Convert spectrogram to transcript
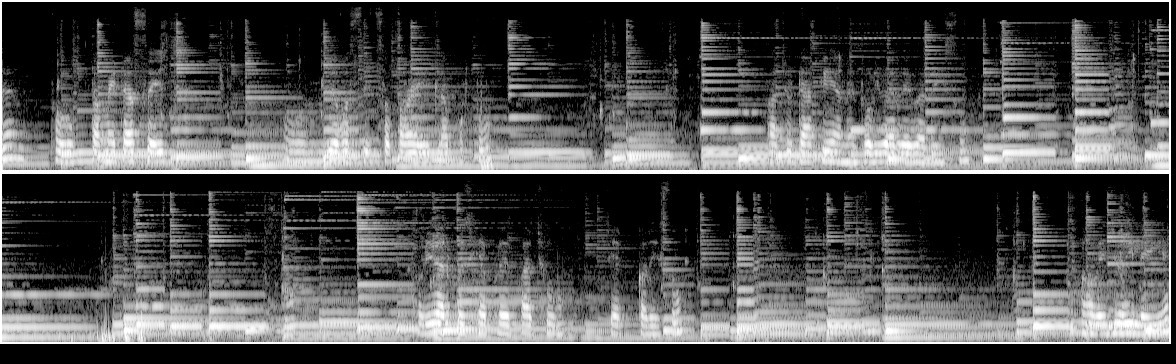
છે. થોડુંક ટમેટા સહેજ વ્યવસ્થિત સફાય એટલા પૂરતું. પાછું ઢાંકી અને થોડી વાર રહેવા દઈશું. થોડી વાર પછી આપણે પાછું ચેક કરીશું. હવે જોઈ લઈએ.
